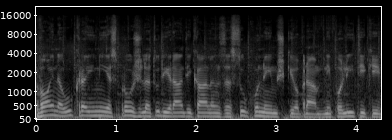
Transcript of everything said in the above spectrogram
Vojna v Ukrajini je sprožila tudi radikalen zasuk v nemški obrambni politiki.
